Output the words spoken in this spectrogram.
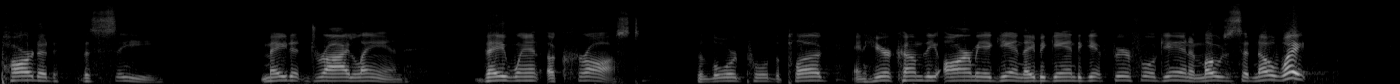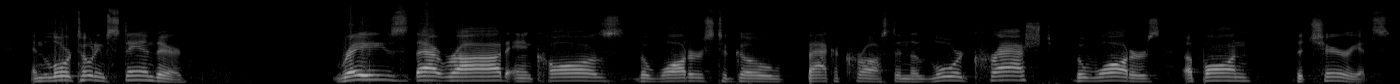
parted the sea, made it dry land. They went across. The Lord pulled the plug, and here come the army again. They began to get fearful again, and Moses said, No, wait. And the Lord told him, Stand there. Raise that rod and cause the waters to go back across. And the Lord crashed the waters upon the chariots,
